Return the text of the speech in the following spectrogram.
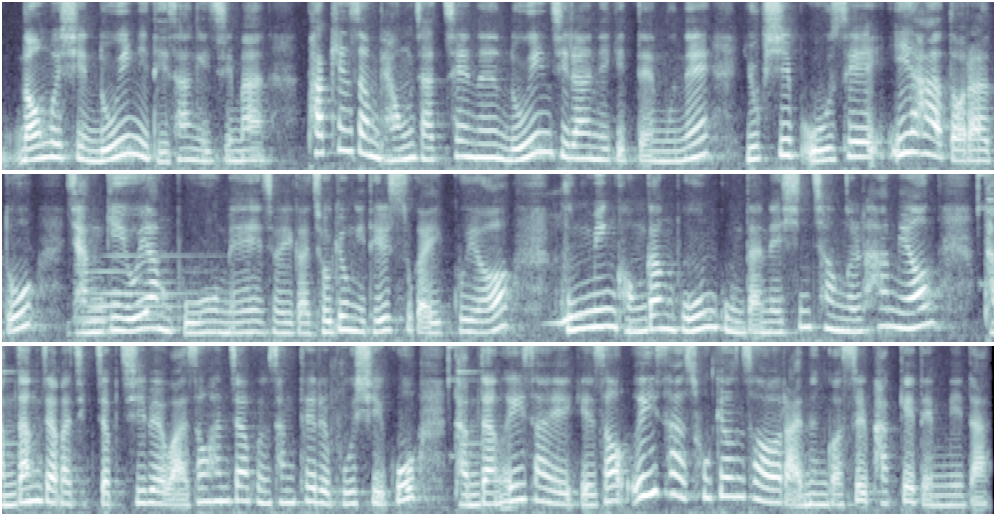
넘으신 노인이 대상이지만 파킨슨 병 자체는 노인 질환이기 때문에 65세 이하더라도 장기 요양 보험에 저희가 적용이 될 수가 있고요. 국민건강보험공단에 신청을 하면 담당자가 직접 집에 와서 환자분 상태를 보시고 담당 의사에게서 의사 소견서라는 것을 받게 됩니다.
